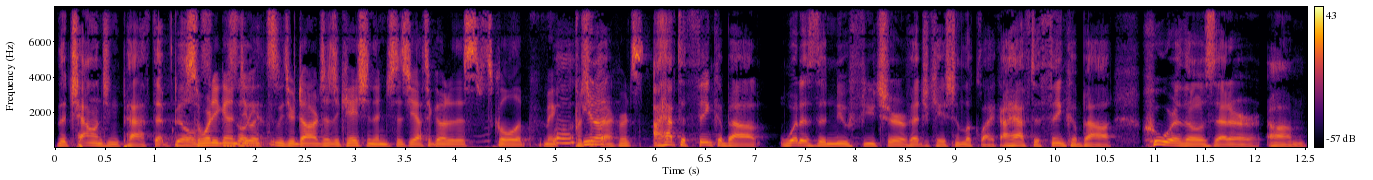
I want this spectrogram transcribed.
the challenging path that builds? So what are you going to do with, with your daughter's education? Then she says you have to go to this school that make Well, push you it know, backwards. I have to think about what does the new future of education look like. I have to think about who are those that are um,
